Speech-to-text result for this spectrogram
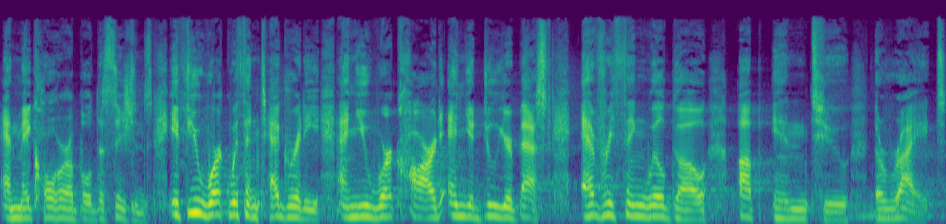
and make horrible decisions. If you work with integrity and you work hard and you do your best, everything will go up into the right.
